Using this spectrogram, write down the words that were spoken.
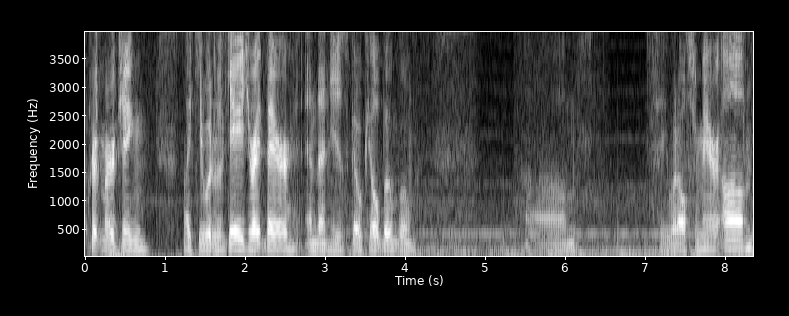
crit merging like you would with Gaige right there, and then you just go kill Boom Boom. Um, see what else from here. Um,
